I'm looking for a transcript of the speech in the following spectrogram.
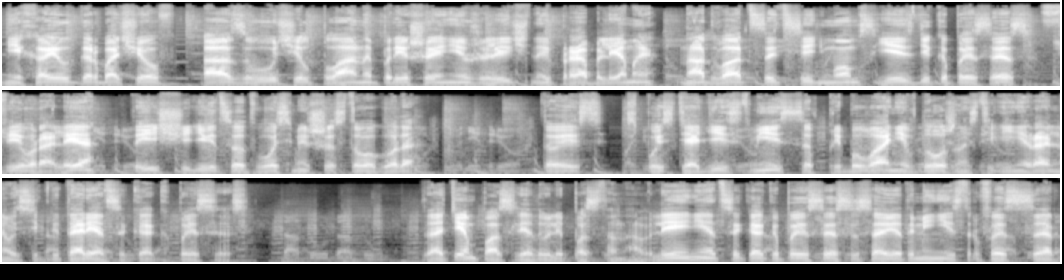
Михаил Горбачев озвучил планы по решению жилищной проблемы на 27-м съезде КПСС в феврале 1986 года. То есть спустя 10 месяцев пребывания в должности генерального секретаря ЦК КПСС. Затем последовали постановления ЦК КПСС и Совета министров СССР,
